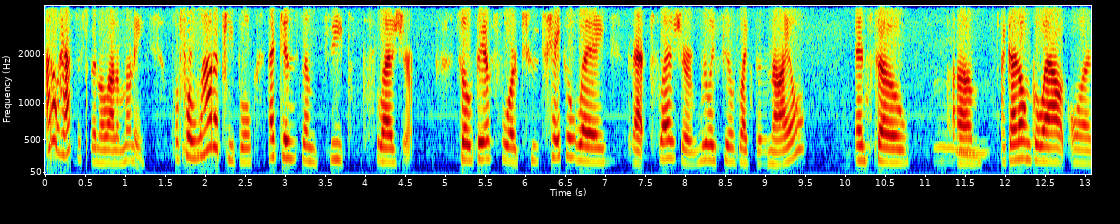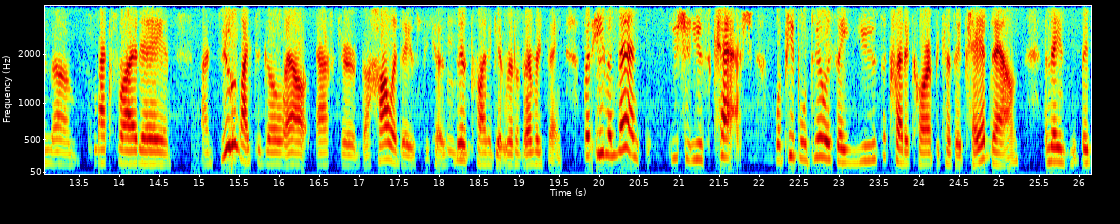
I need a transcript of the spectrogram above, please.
I don't have to spend a lot of money. But for a lot of people that gives them deep pleasure. So therefore to take away that pleasure really feels like denial. And so um like I don't go out on um Black Friday and I do like to go out after the holidays because Mhm. they're trying to get rid of everything. But even then, you should use cash. What people do is they use the credit card because they pay it down and they they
